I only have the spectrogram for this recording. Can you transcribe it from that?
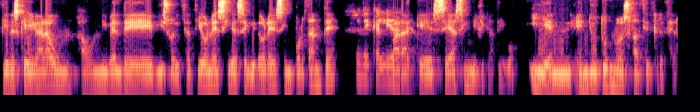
tienes que llegar a un, nivel de visualizaciones y de seguidores importante para que sea significativo. Y en, YouTube no es fácil crecer.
